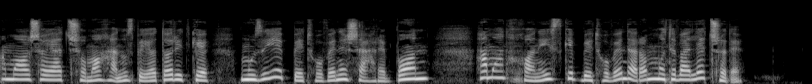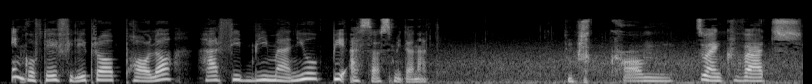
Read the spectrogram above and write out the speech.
اما شاید شما هنوز به یاد دارید که موزه بتهوون شهر بن همان خانه است که بتهوون در آن متولد شده این گفته فیلیپ را پالا حرفی بیمعنی و بی اساس می داند. Ein Quatsch.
